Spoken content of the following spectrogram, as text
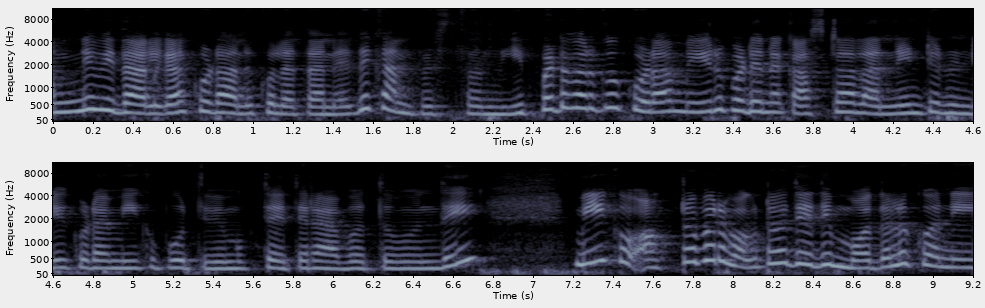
అన్ని విధాలుగా కూడా అనుకూలత అనేది కనిపిస్తుంది. ఇప్పటి వరకు కూడా మీరు పడిన కష్టాలన్నింటి నుండి కూడా మీకు పూర్తి విముక్తి అయితే రాబోతూ ఉంది. మీకు అక్టోబర్ ఒకటో తేదీ మొదలుకొని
